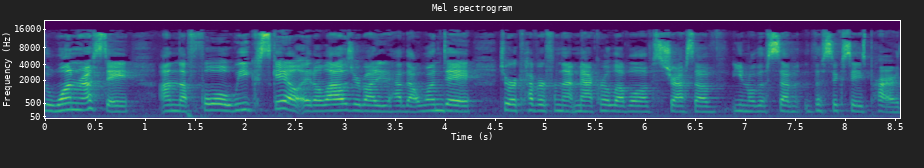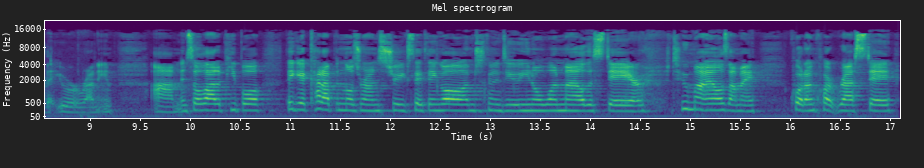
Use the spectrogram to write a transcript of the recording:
the one rest day on the full week scale, it allows your body to have that one day to recover from that macro level of stress of you know the seven the six days prior that you were running. Um, and so a lot of people they get caught up in those run streaks. They think, oh, I'm just going to do you know one mile this day or two miles on my quote unquote rest day.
